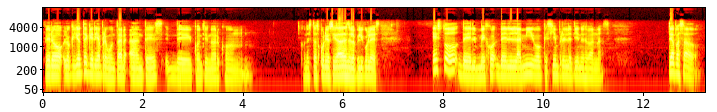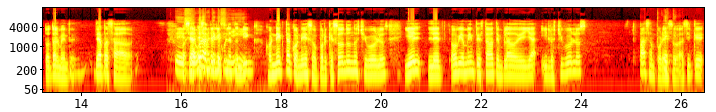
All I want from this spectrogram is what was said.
Pero lo que yo te quería preguntar antes de continuar con, con estas curiosidades de la película es, esto del mejor, del amigo que siempre le tienes ganas, te ha pasado, totalmente, te ha pasado. Eh, O sea, esa película sí. también conecta con eso, porque son unos chivolos y él le obviamente estaba templado de ella y los chivolos pasan por Es eso, que- así que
